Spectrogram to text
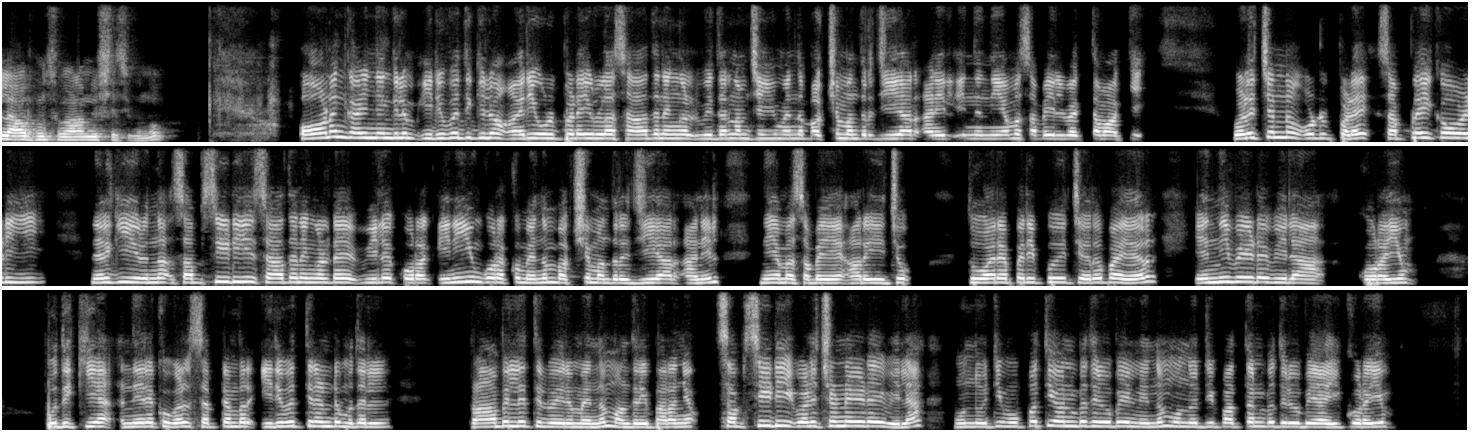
എല്ലാവർക്കും സുഖമാണെന്ന് വിശ്വസിക്കുന്നു. ഓണം കഴിഞ്ഞെങ്കിലും ഇരുപത് കിലോ അരി ഉൾപ്പെടെയുള്ള സാധനങ്ങൾ വിതരണം ചെയ്യുമെന്ന് ഭക്ഷ്യമന്ത്രി ജി ആർ അനിൽ ഇന്ന് നിയമസഭയിൽ വ്യക്തമാക്കി. വെളിച്ചെണ്ണ ഉൾപ്പെടെ സപ്ലൈകോ വഴി നൽകിയിരുന്ന സബ്സിഡി സാധനങ്ങളുടെ വില കുറ ഇനിയും കുറക്കുമെന്നും ഭക്ഷ്യമന്ത്രി ജി ആർ അനിൽ നിയമസഭയെ അറിയിച്ചു. തുവരപ്പരിപ്പ് ചെറുപയർ എന്നിവയുടെ വില കുറയും. പുതുക്കിയ നിരക്കുകൾ സെപ്റ്റംബർ ഇരുപത്തിരണ്ട് മുതൽ പ്രാബല്യത്തിൽ വരുമെന്നും മന്ത്രി പറഞ്ഞു. സബ്സിഡി വെളിച്ചെണ്ണയുടെ വില മുന്നൂറ്റി മുപ്പത്തി ഒൻപത് രൂപയിൽ നിന്നും മുന്നൂറ്റി പത്തൊൻപത് രൂപയായി കുറയും.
